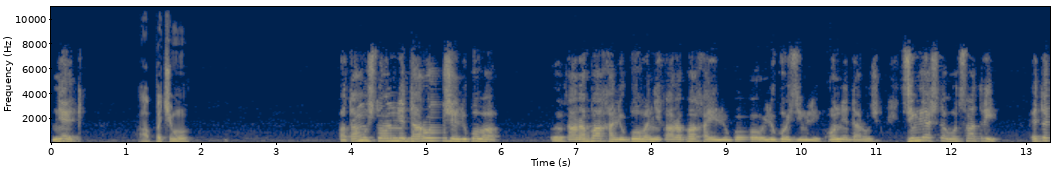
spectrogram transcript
Нет. А почему? Потому что он мне дороже любого э, Карабаха, любого не Карабаха и любого, любой земли. Он мне дороже. Земля что? Вот смотри. Это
